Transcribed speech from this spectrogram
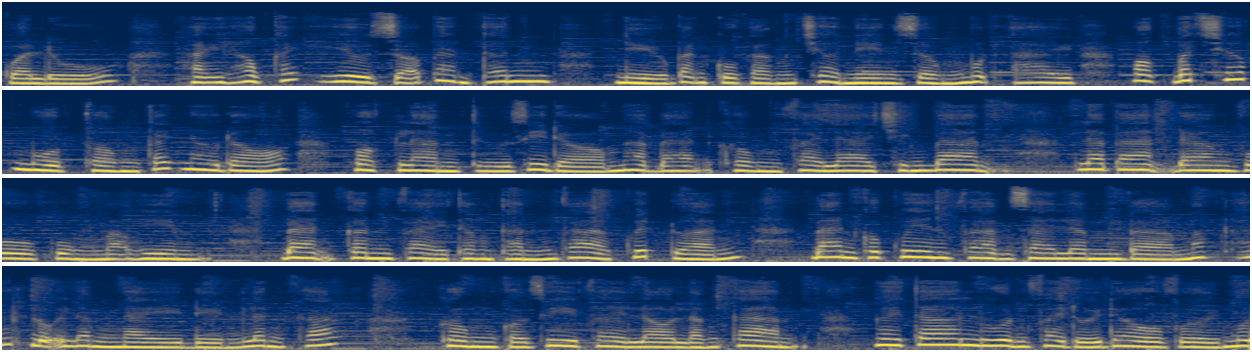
quá lố. Hãy học cách hiểu rõ bản thân. Nếu bạn cố gắng trở nên giống một ai hoặc bắt chước một phong cách nào đó hoặc làm thứ gì đó mà bạn không phải là chính bạn, là bạn đang vô cùng mạo hiểm. Bạn cần phải thẳng thắn và quyết đoán. Bạn có quyền phạm sai lầm và mắc hết lỗi lầm này đến lần khác. Không có gì phải lo lắng cả. Người ta luôn phải đối đầu với một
